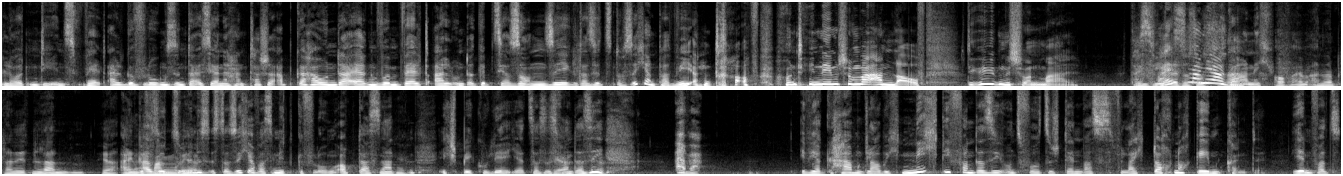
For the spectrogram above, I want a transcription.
Leuten, die ins Weltall geflogen sind, da ist ja eine Handtasche abgehauen, da irgendwo im Weltall und da gibt es ja Sonnensegel, da sitzen doch sicher ein paar Viren drauf und die nehmen schon mal Anlauf, die üben schon mal. Das weiß also man ja gar nicht. Auf einem anderen Planeten landen, ja, eingefangen Also zumindest werden. ist da sicher was ja. mitgeflogen. Ob das, ja. ich spekuliere jetzt, das ist ja. Fantasie. Aber wir haben, glaube ich, nicht die Fantasie, uns vorzustellen, was es vielleicht doch noch geben könnte. Jedenfalls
